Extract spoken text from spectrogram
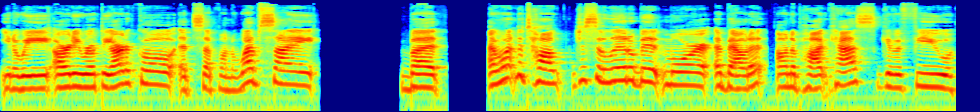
You know, we already wrote the article, it's up on the website, but I want to talk just a little bit more about it on a podcast, give a few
